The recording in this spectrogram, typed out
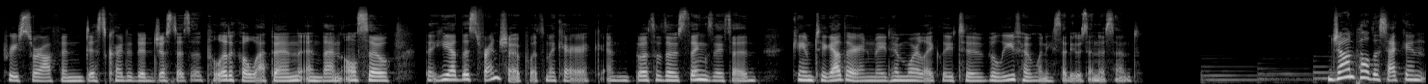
priests were often discredited just as a political weapon, and then also that he had this friendship with McCarrick, and both of those things they said came together and made him more likely to believe him when he said he was innocent. John Paul II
